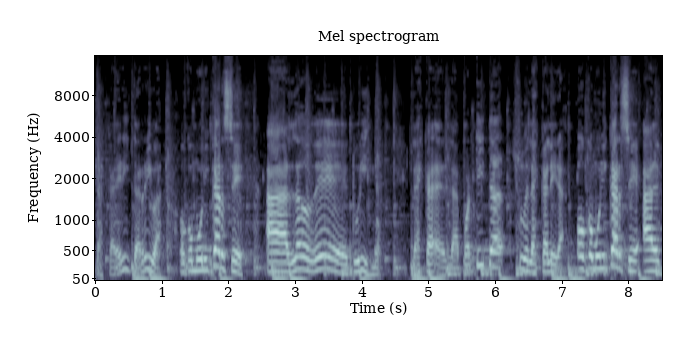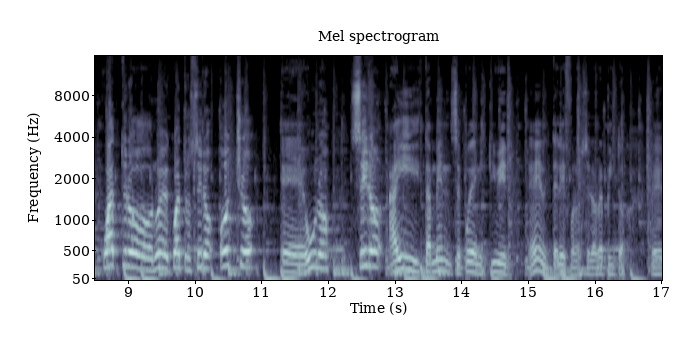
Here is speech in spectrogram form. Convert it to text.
la escalerita arriba, o comunicarse al lado de turismo. La, la puertita sube la escalera o comunicarse al 494081 eh, 10, ahí también se pueden inscribir eh, el teléfono, se lo repito, eh,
